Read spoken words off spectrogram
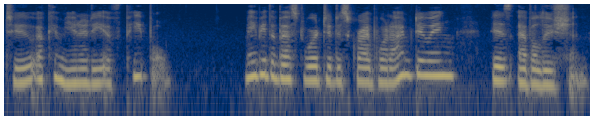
to a community of people. Maybe the best word to describe what I'm doing is evolution.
